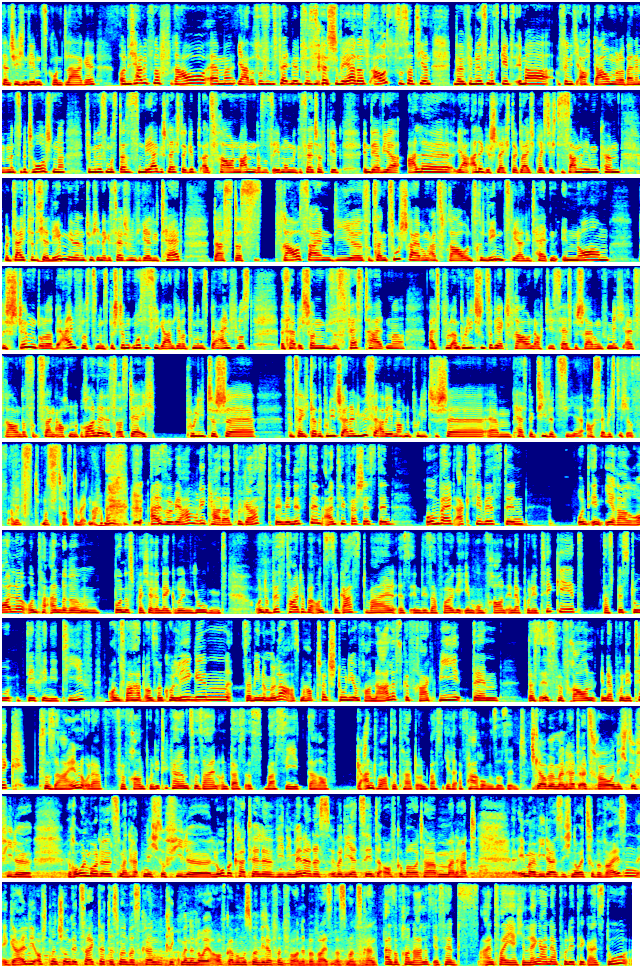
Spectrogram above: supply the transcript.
der natürlichen Lebensgrundlage. Und ich habe jetzt noch Frau, ähm, ja, das, ist, das fällt mir jetzt sehr schwer, das auszusortieren. Beim Feminismus geht es immer, finde ich, auch darum, oder bei einem emanzipatorischen Feminismus, dass es mehr Geschlechter gibt als Frauen und Mann, dass es eben um eine Gesellschaft geht, in der wir alle, ja, alle Geschlechter gleichberechtigt zusammenleben können. Und gleichzeitig erleben wir natürlich in der gesellschaftlichen Realität, dass das Frau sein, die sozusagen Zuschreibung als Frau unsere Lebensrealitäten enorm bestimmt oder beeinflusst, zumindest bestimmt muss es sie gar nicht, aber zumindest beeinflusst, weshalb ich schon dieses Festhalten ne, als am politischen Subjekt Frau und auch die Selbstbeschreibung für mich als Frau und das sozusagen auch eine Rolle ist, aus der ich politische sozusagen, ich glaube, eine politische Analyse, aber eben auch eine politische ähm, Perspektive ziehe, auch sehr wichtig ist. Aber jetzt muss ich es trotzdem wegmachen. Also, wir haben Ricarda zu Gast, Feministin, Antifaschistin, Umweltaktivistin und in ihrer Rolle unter anderem Bundessprecherin der Grünen Jugend. Und du bist heute bei uns zu Gast, weil es in dieser Folge eben um Frauen in der Politik geht das bist du definitiv. Und zwar hat unsere Kollegin Sabine Müller aus dem Hauptstadtstudio Frau Nahles gefragt, wie denn das ist für Frauen in der Politik zu sein oder für Frauen Politikerin zu sein. Und das ist, was sie darauf geantwortet hat und was ihre Erfahrungen so sind. Ich glaube, man hat als Frau nicht so viele Role Models, man hat nicht so viele Lobekartelle, wie die Männer das über die Jahrzehnte aufgebaut haben. Man hat immer wieder sich neu zu beweisen. Egal wie oft man schon gezeigt hat, dass man was kann, kriegt man eine neue Aufgabe, muss man wieder von vorne beweisen, dass man es kann. Also Frau Nahles ist jetzt ein, zwei Jährchen länger in der Politik als du.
